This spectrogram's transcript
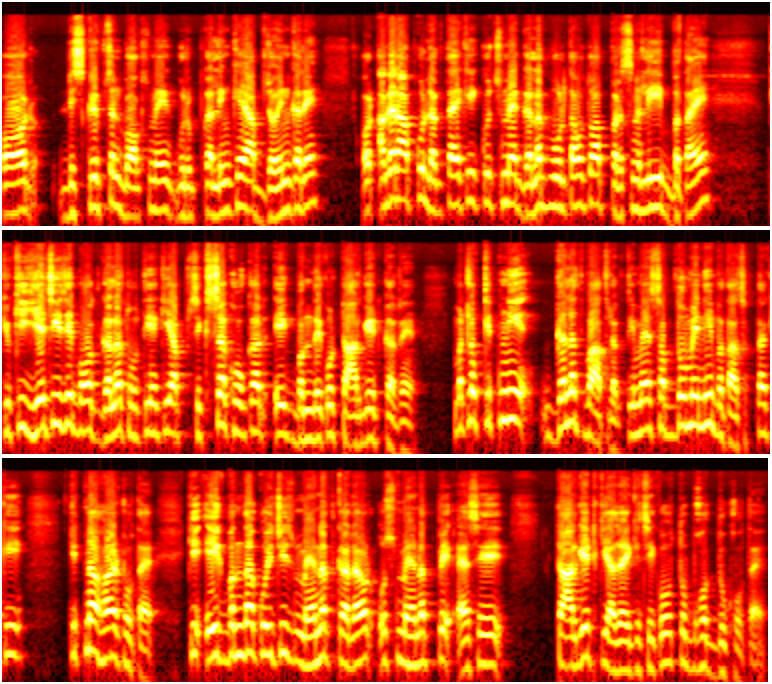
और डिस्क्रिप्शन बॉक्स में ग्रुप का लिंक है, आप ज्वाइन करें। और अगर आपको लगता है कि कुछ मैं गलत बोलता हूँ तो आप पर्सनली बताएँ, क्योंकि ये चीज़ें बहुत गलत होती हैं कि आप शिक्षक होकर एक बंदे को टारगेट कर रहे हैं। मतलब कितनी गलत बात लगती है। मैं शब्दों में नहीं बता सकता कि कितना हर्ट होता है कि एक बंदा कोई चीज़ मेहनत कर रहा है और उस मेहनत पे ऐसे टारगेट किया जाए किसी को तो बहुत दुख होता है।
